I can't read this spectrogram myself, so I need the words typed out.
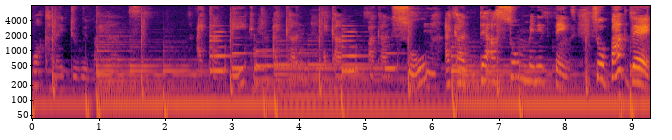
what can I do with my hands? I can bake, I can I can I can sew, Mm. I can there are so many things. So back there,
